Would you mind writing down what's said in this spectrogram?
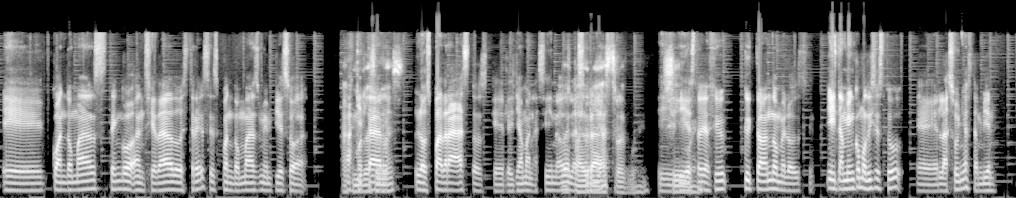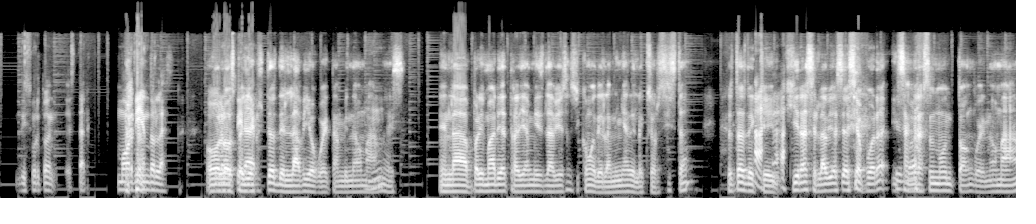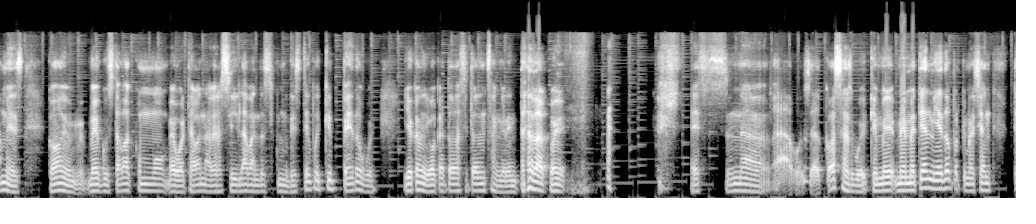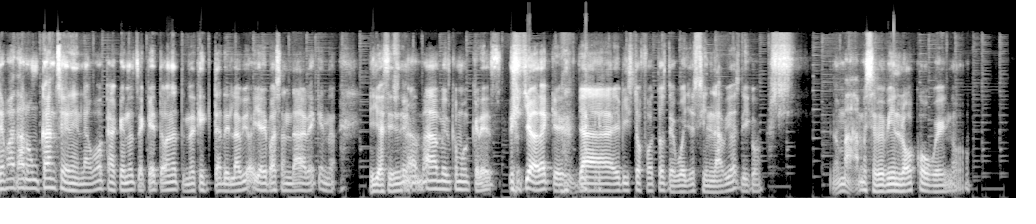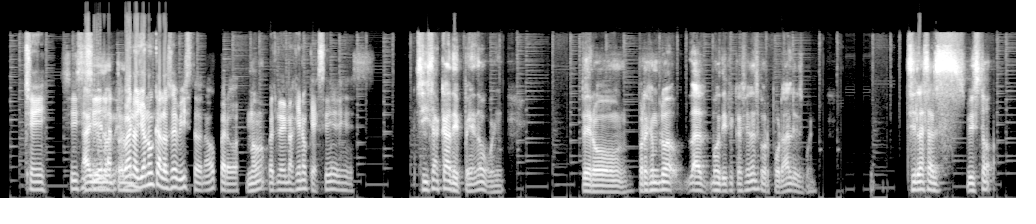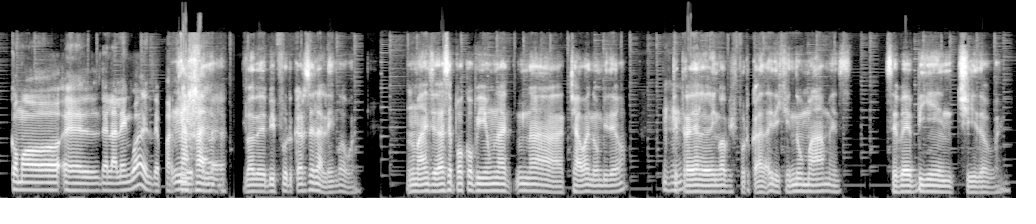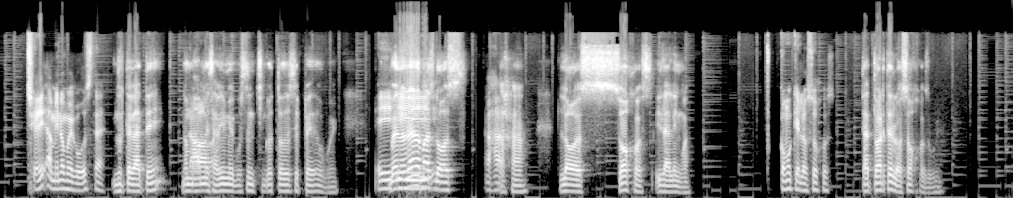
eh, cuando más tengo ansiedad o estrés, es cuando más me empiezo a A a las quitar uñas. los padrastros, que les llaman así, ¿no? Los de las padrastros, güey. Y, Sí, y güey. estoy así quitándomelos. Y también, como dices tú, eh, las uñas también. Disfruto en estar mordiéndolas. O los pellejitos del labio, güey, también no mames. En la primaria traía mis labios así como de la niña del exorcista. Estas de que giras el labio hacia, hacia afuera y sangras un montón, güey, no mames. Como me, me gustaba cómo me volteaban a ver así la banda, así como de este güey, qué pedo, güey. Y yo con mi boca toda así, toda ensangrentada, güey. Es una, ah, o sea, cosas, güey, que me, me metían miedo porque me decían, te va a dar un cáncer en la boca, que no sé qué, te van a tener que quitar el labio y ahí vas a andar, ¿eh? Que no. Y yo así, Sí. no mames, ¿cómo crees? Y ahora que ya he visto fotos de güeyes sin labios, digo, no mames, se ve bien loco, güey, ¿no? Sí, sí, sí, sí. la- bueno, yo nunca los he visto, ¿no? Pero ¿No? pues me imagino que sí. Sí saca de pedo, güey. Pero, por ejemplo, las modificaciones corporales, güey. ¿Sí las has visto? Como el de la lengua, el de partir. Ajá, lo de bifurcarse la lengua, güey. No manches, hace poco vi una, una chava en un video que traía la lengua bifurcada y dije, no mames, se ve bien chido, güey. Sí, a mí no me gusta. ¿No te late? No, No. mames, a mí me gusta un chingo todo ese pedo, güey. Y- Bueno, y- nada más dos. Ajá. Ajá. Los ojos y la lengua. ¿Cómo que los ojos? Tatuarte los ojos, güey.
